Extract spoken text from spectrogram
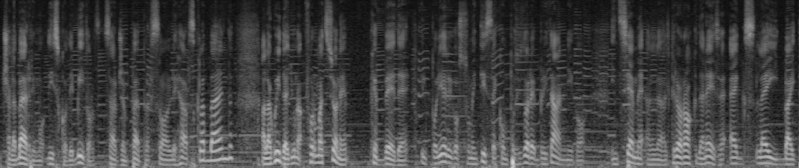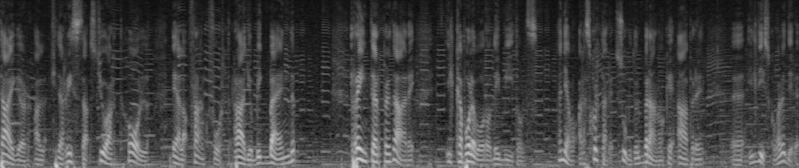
celeberrimo disco dei Beatles, Sgt. Pepper's Lonely Hearts Club Band, alla guida di una formazione che vede il polierico strumentista e compositore britannico insieme al, al trio rock danese Eggs Laid by Tiger, al chitarrista Stuart Hall e alla Frankfurt Radio Big Band, reinterpretare il capolavoro dei Beatles. Andiamo ad ascoltare subito il brano che apre eh, il disco, vale a dire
